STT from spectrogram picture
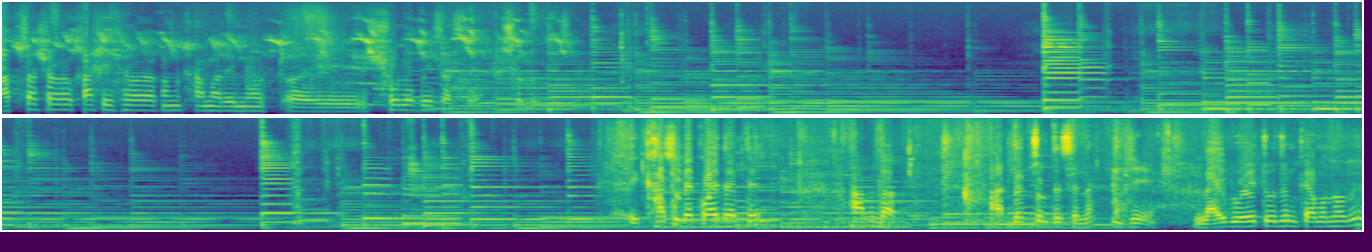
বাচ্চা সহ খাসি সহ এখন খামারে মোট ওই ষোলো পিস আছে। ষোলো এই খাসিটা কয় দাঁতে? আবদাত আট দাঁত চলতেছে না? জি। লাইভ ওয়েট ওজন কেমন হবে?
